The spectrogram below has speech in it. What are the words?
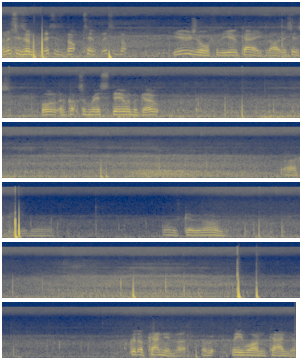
and this is un, this is not tip, this is not usual for the UK. Like this is oh I've got some rear steer on the goat. Fucking hell. What is going on? Good up canyon, look. A V1 canyon.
